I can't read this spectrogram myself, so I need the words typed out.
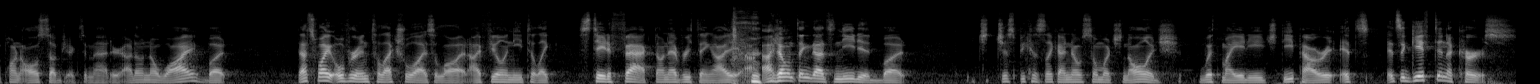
upon all subjects of matter. I don't know why, but that's why I over intellectualize a lot. I feel a need to like state a fact on everything. I I don't think that's needed, but just because like I know so much knowledge with my ADHD power, it's it's a gift and a curse,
